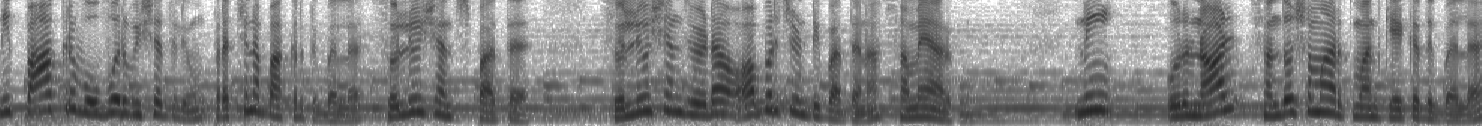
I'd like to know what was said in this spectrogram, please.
நீ பார்க்குற ஒவ்வொரு விஷயத்துலையும் பிரச்சனை பார்க்கறதுக்கு பதிலா சொல்யூஷன்ஸ் பார்த்த. சொல்யூஷன்ஸ் விட ஆப்பர்ச்சுனிட்டி பார்த்தனா செமையாக இருக்கும். நீ ஒரு நாள் சந்தோஷமாக இருக்குமான்னு கேட்கறதுக்கு பதிலா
